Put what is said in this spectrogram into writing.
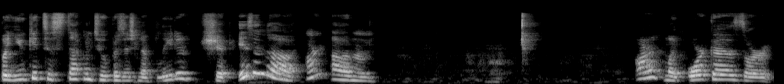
but you get to step into a position of leadership. Isn't the aren't um aren't like orcas or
